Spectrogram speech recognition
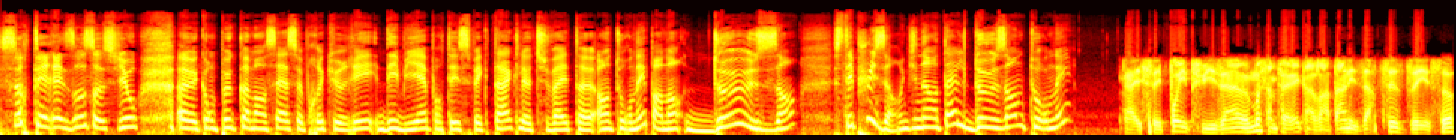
sur tes réseaux sociaux euh, qu'on peut commencer à se procurer des billets pour tes spectacles. Tu vas être euh, en tournée pendant deux ans. C'est épuisant, Guy Nantel, deux ans de tournée? Hey, c'est pas épuisant. Moi, ça me ferait quand j'entends les artistes dire ça.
